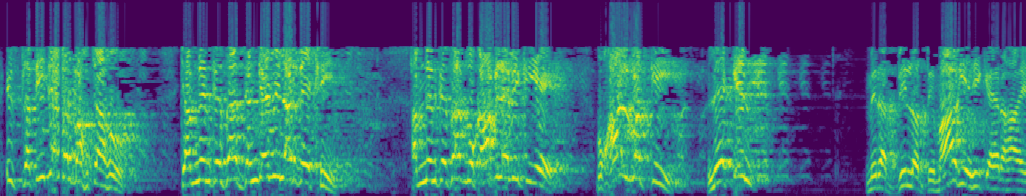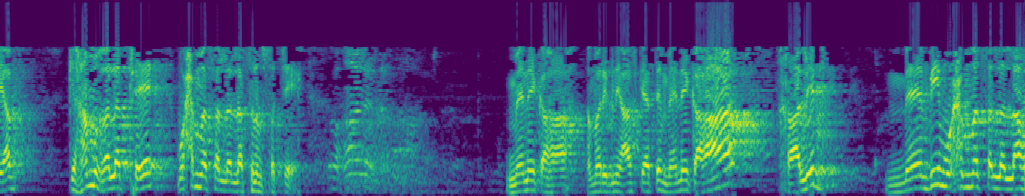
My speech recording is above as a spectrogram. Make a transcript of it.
اس نتیجے پر پہنچا ہوں۔ کہ ہم نے ان کے ساتھ جنگیں بھی لڑ دیکھی، ہم نے ان کے ساتھ مقابلے بھی کیے، مخالفت کی، لیکن میرا دل اور دماغ یہی کہہ رہا ہے اب کہ ہم غلط تھے، محمد صلی اللہ علیہ وسلم سچے میں نے کہا امر ابن آس کہتے میں نے کہا، خالد، میں بھی محمد صلی اللہ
